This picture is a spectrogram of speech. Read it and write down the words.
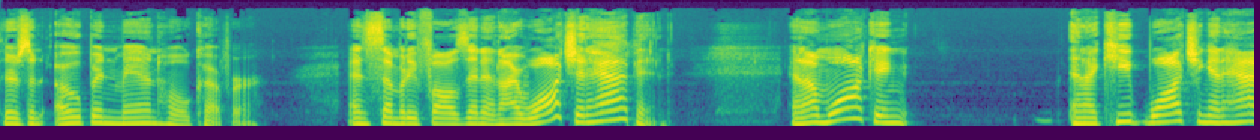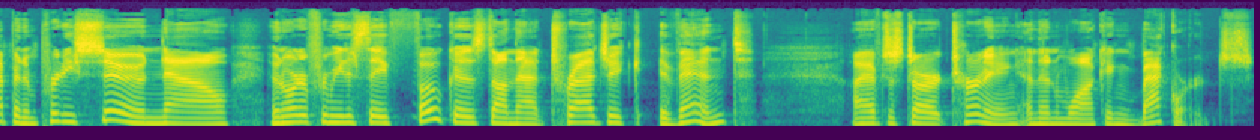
there's an open manhole cover and somebody falls in, and I watch it happen. And I'm walking and I keep watching it happen. And pretty soon now, in order for me to stay focused on that tragic event, I have to start turning and then walking backwards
